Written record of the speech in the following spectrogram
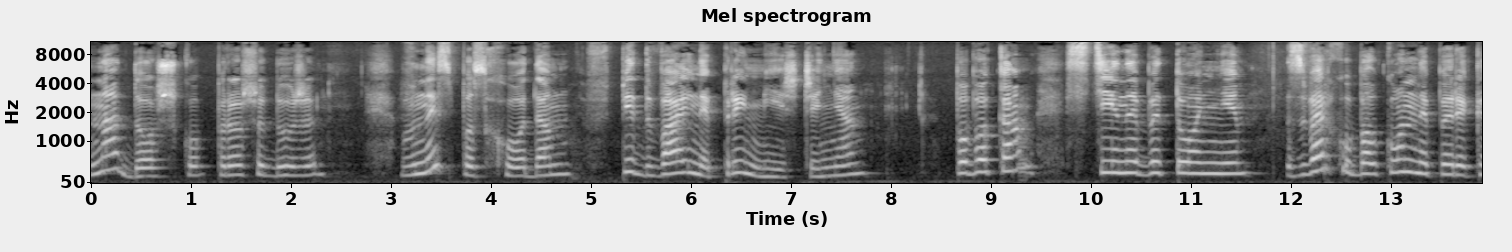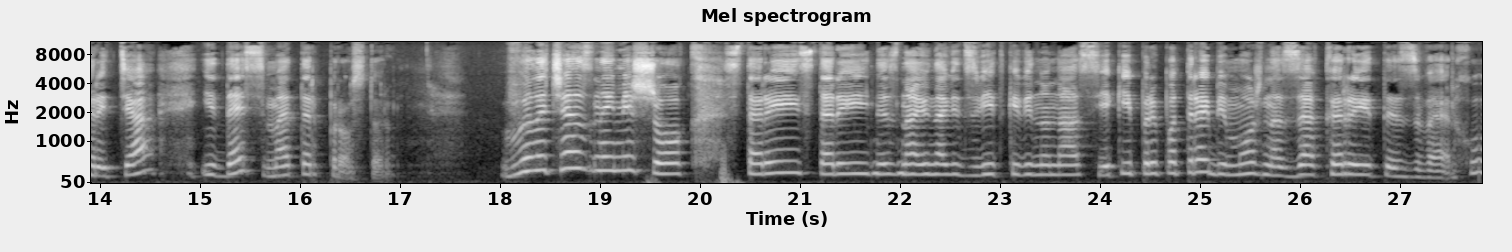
на дошку, прошу дуже, вниз по сходам, в підвальне приміщення, по бокам стіни бетонні. Зверху балконне перекриття і десь метр простору. Величезний мішок, старий, старий, не знаю навіть звідки він у нас, який при потребі можна закрити зверху,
